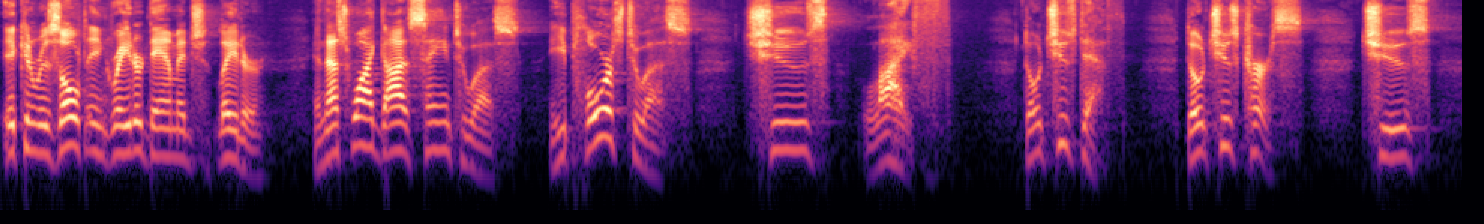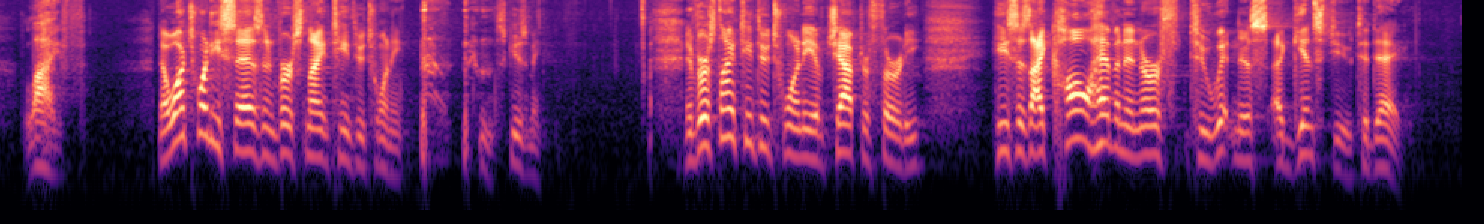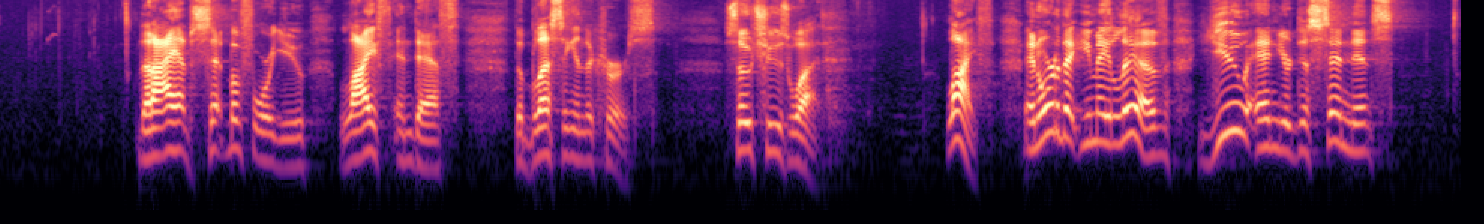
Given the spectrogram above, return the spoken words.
it can result in greater damage later. And that's why God is saying to us, He implores to us, choose life. Don't choose death. Don't choose curse. Choose life. Now, watch what he says in verse 19 through 20. Excuse me. In verse 19 through 20 of chapter 30, he says, I call heaven and earth to witness against you today that I have set before you life and death, the blessing and the curse. So choose what? Life. In order that you may live, you and your descendants,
